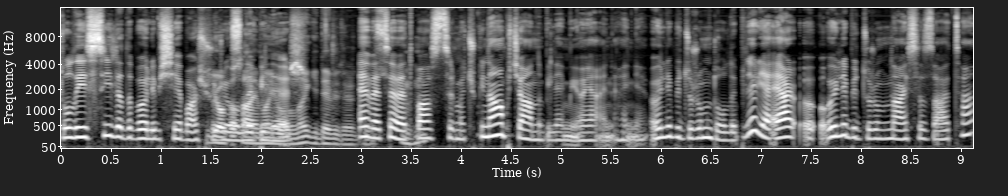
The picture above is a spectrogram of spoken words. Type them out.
Dolayısıyla da böyle bir şeye başvuruyor Yok sayma olabilir. yoluna gidebilir diyorsun. Evet evet Hı hı. bastırma. Çünkü ne yapacağını bilemiyor yani hani. Öyle bir durum da olabilir. Ya eğer öyle bir durumdaysa zaten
